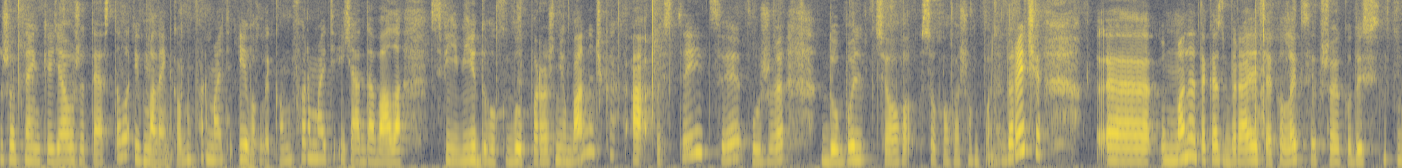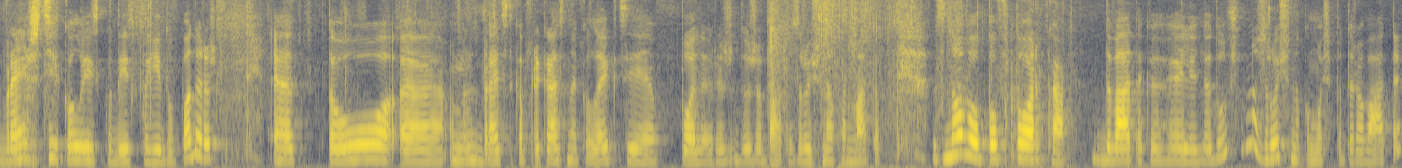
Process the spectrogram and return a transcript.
жовтенький я вже тестила і в маленькому форматі, і в великому форматі. Я давала свій відгук в порожніх баночках, а ось цей це уже дубль цього сухого шампуня. До речі, е, у мене така збирається колекція, якщо я кудись врешті колись кудись поїду в подорож. Е, то е, у мене збирається така прекрасна колекція подорож, дуже багато зручного формату. Знову повторка. Два таких гелі для душу. Ну, зручно комусь подарувати.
